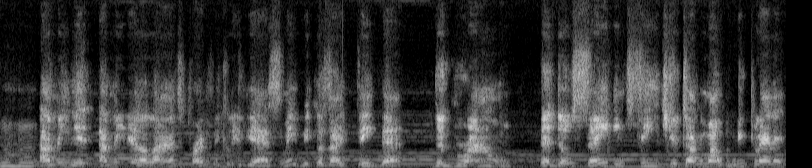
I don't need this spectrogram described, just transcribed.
Mhm. I mean, it. I mean, it aligns perfectly if you ask me, because I think that the ground that those same seeds you're talking about we planted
